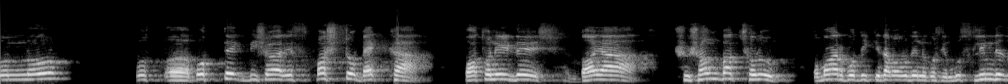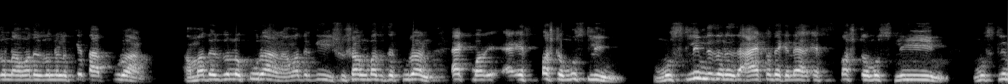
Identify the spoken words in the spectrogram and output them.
জন্য প্রত্যেক বিষয়ের স্পষ্ট ব্যাখ্যা, পথ নির্দেশ, দয়া, সুসংবাদ স্বরূপ তোমার প্রতি কিতাব অবতীর্ণ করছি। মুসলিমদের জন্য আমাদের জন্য কিতাব, কুরআন। আমাদের জন্য কুরআন, আমাদের কি সুসংবাদ আছে? কুরআন একবারে স্পষ্ট মুসলিম। মুসলিমদের জন্য আয়াতটা দেখেন স্পষ্ট মুসলিম। মুসলিম,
